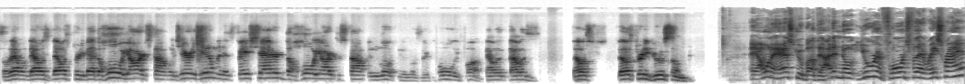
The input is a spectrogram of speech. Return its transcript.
So that that was that was pretty bad. The whole yard stopped when Jerry hit him and his face shattered. The whole yard just stopped and looked and was like, "Holy fuck!" That was that was that was that was pretty gruesome. Hey, I want to ask you about that. I didn't know you were in Florence for that race riot.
